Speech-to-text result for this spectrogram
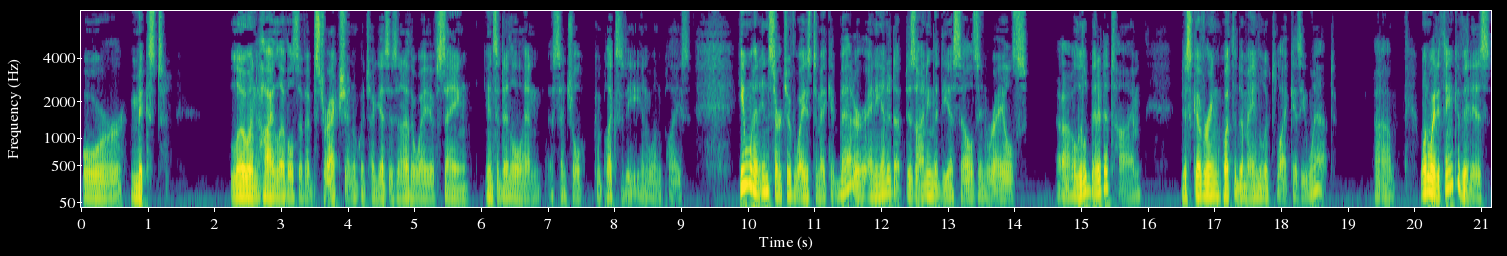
or mixed low and high levels of abstraction, which I guess is another way of saying incidental and essential complexity in one place. He went in search of ways to make it better, and he ended up designing the DSLs in Rails uh, a little bit at a time, discovering what the domain looked like as he went. Uh, one way to think of it is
